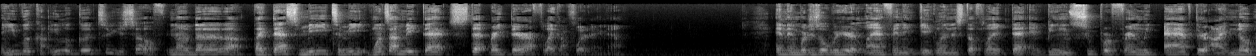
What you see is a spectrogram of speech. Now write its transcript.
and you look you look good too yourself. You know, da da da. Like that's me to me. Once I make that step right there, I feel like I'm flirting now. And then we're just over here laughing and giggling and stuff like that, and being super friendly after I know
